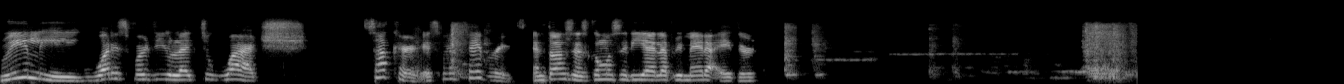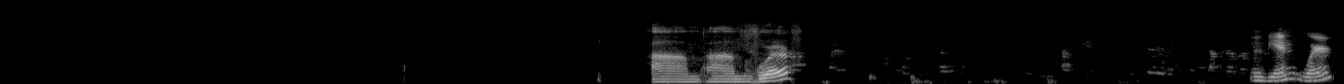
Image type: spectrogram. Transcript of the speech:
Really? What sport do you like to watch? Soccer, it's my favorite. Entonces, ¿cómo sería la primera, Eder? Um, um, where? Muy bien, where?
